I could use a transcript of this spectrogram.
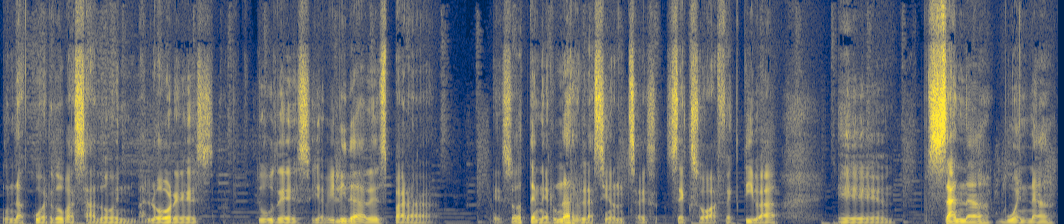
un acuerdo basado en valores, actitudes y habilidades para eso, tener una relación sexoafectiva eh, sana, buena,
